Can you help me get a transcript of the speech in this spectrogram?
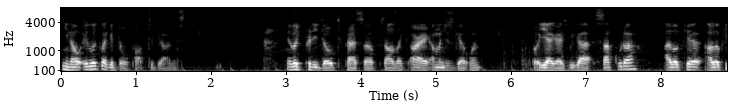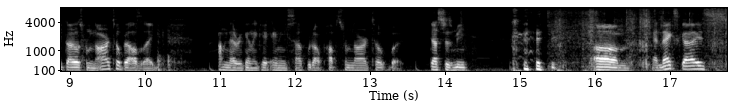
you know, it looked like a dope pop to be honest. It looked pretty dope to pass up. So I was like, all right, I'm gonna just get one. But yeah, guys, we got Sakura. I look here, I look thought it was from Naruto, but I was like, I'm never gonna get any Sakura pops from Naruto, but that's just me. um, and next, guys,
